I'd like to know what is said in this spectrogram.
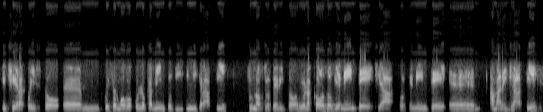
che c'era questo, ehm, questo nuovo collocamento di immigrati sul nostro territorio. La cosa ovviamente ci ha fortemente eh, amareggiati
